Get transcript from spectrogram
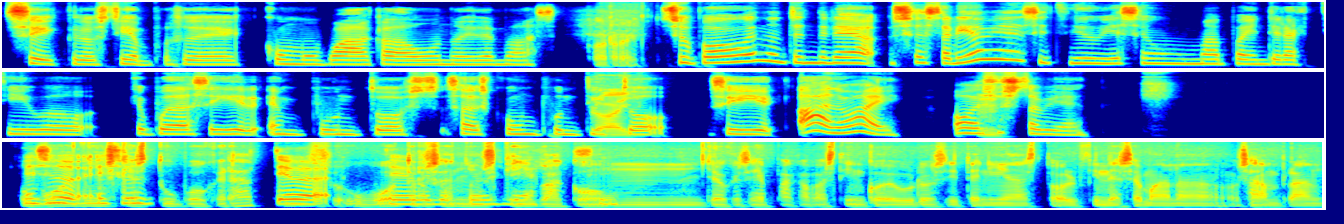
Sí, que los tiempos, de cómo va cada uno y demás. Correcto. Supongo que no tendría, o sea, estaría bien si tuviese un mapa interactivo que pueda seguir en puntos, ¿sabes? Con un puntito. Sí, ah, lo hay. Oh, eso Mm. está bien. Hubo Eso- años que eso estuvo gratis, debe- hubo otros años que iba sí. con, yo que sé, pagabas 5 euros y tenías todo el fin de semana, o sea, en plan,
